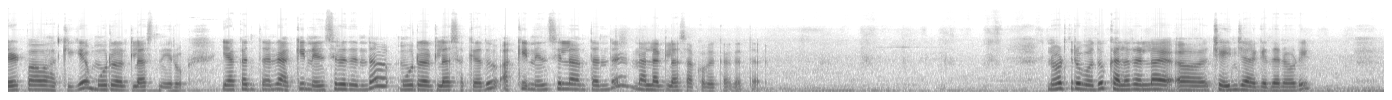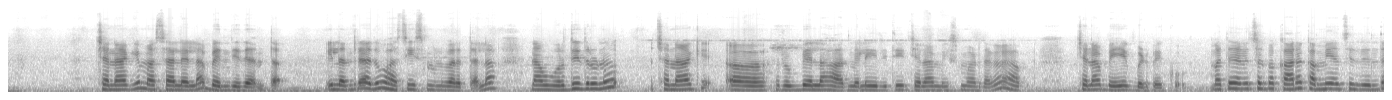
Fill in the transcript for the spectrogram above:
ಎರಡು ಪಾವ ಅಕ್ಕಿಗೆ ಮೂರುವರೆ ಗ್ಲಾಸ್ ನೀರು. ಯಾಕಂತಂದರೆ ಅಕ್ಕಿ ನೆನೆಸಿರೋದ್ರಿಂದ ಮೂರುವರೆ ಗ್ಲಾಸ್ ಹಾಕಿರೋದು. ಅಕ್ಕಿ ನೆನೆಸಿಲ್ಲ ಅಂತಂದರೆ ನಾಲ್ಕು ಗ್ಲಾಸ್ ಹಾಕೋಬೇಕಾಗತ್ತೆ. ನೋಡ್ತಿರ್ಬೋದು ಕಲರೆಲ್ಲ ಚೇಂಜ್ ಆಗಿದೆ ನೋಡಿ. ಚೆನ್ನಾಗಿ ಮಸಾಲೆ ಎಲ್ಲ ಬೆಂದಿದೆ ಅಂತ. ಇಲ್ಲಾಂದರೆ ಅದು ಹಸಿ ಸ್ಮೆಲ್ ಬರುತ್ತಲ್ಲ, ನಾವು ಹುರಿದಿದ್ರೂ ಚೆನ್ನಾಗಿ ರುಬ್ಬಿ ಎಲ್ಲ ಆದಮೇಲೆ ಈ ರೀತಿ ಚೆನ್ನಾಗಿ ಮಿಕ್ಸ್ ಮಾಡಿದಾಗ ಚೆನ್ನಾಗಿ ಬೇಯಕ್ಕೆ ಬಿಡಬೇಕು. ಮತ್ತು ನನಗೆ ಸ್ವಲ್ಪ ಖಾರ ಕಮ್ಮಿ ಅನಿಸಿದ್ರಿಂದ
